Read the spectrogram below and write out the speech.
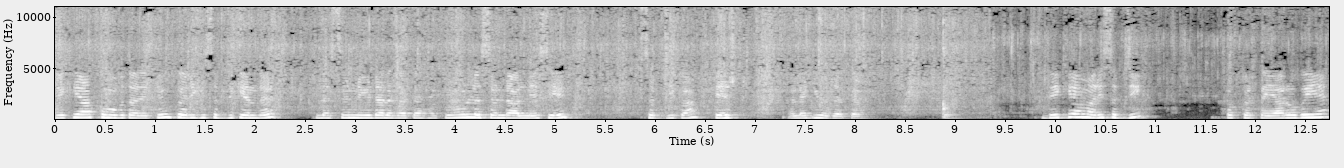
देखिए, आपको मैं बता देती हूँ, करी की सब्ज़ी के अंदर लहसुन नहीं डाला जाता है, क्यों? लहसुन डालने से सब्ज़ी का टेस्ट अलग ही हो जाता है। देखिए, हमारी सब्ज़ी पककर तैयार हो गई है।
